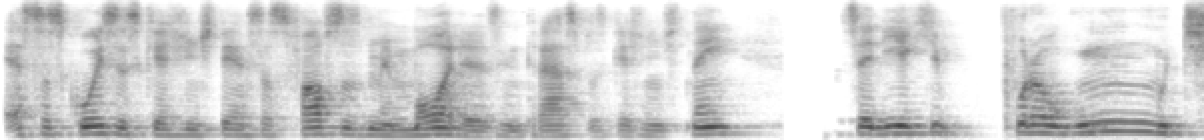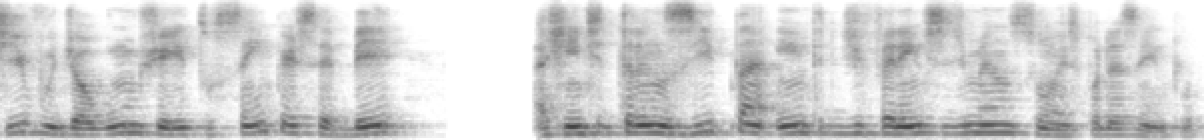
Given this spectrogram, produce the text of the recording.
essas coisas que a gente tem, essas falsas memórias, entre aspas, que a gente tem, seria que por algum motivo, de algum jeito, sem perceber, a gente transita entre diferentes dimensões. Por exemplo,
